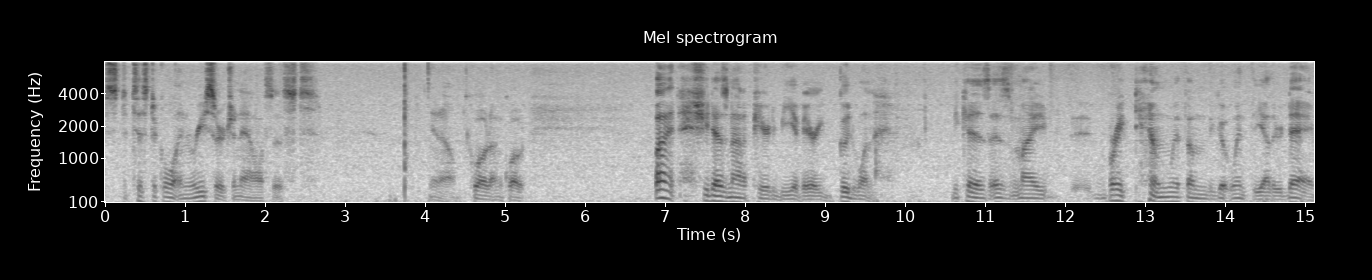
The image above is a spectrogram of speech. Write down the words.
statistical and research analyst you know, quote unquote. But she does not appear to be a very good one. Because as my uh, breakdown with them went the other day,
